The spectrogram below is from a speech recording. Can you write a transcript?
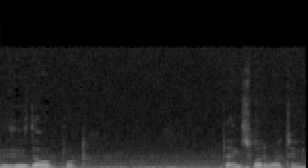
This is the output. Thanks for watching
